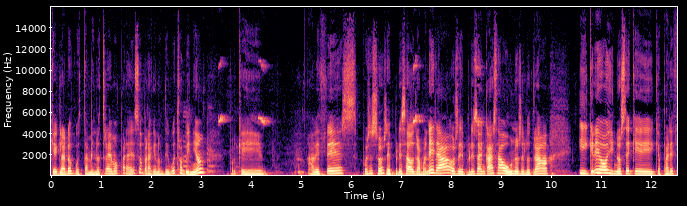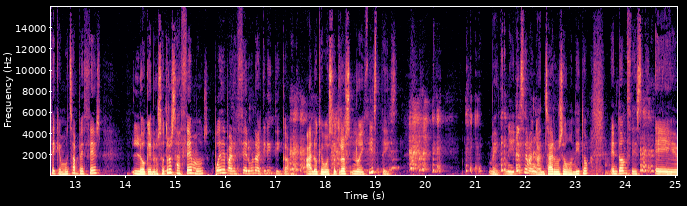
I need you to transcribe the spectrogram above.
que claro, pues también nos traemos para eso, para que nos deis vuestra opinión. Porque a veces, pues eso, se expresa de otra manera, o se expresa en casa, o uno se lo traga. Y creo, y no sé qué, qué os parece, que muchas veces lo que nosotros hacemos puede parecer una crítica a lo que vosotros no hicisteis. Venga, Miguel se va a enganchar un segundito. Entonces, eh,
